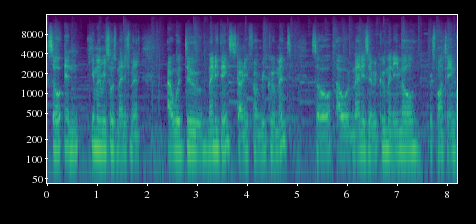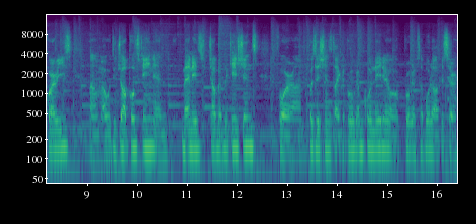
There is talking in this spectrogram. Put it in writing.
So in human resource management, I would do many things starting from recruitment. So I would manage a recruitment email, respond to inquiries. Um, I would do job posting and manage job applications, for um, positions like the program coordinator or program support officer,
